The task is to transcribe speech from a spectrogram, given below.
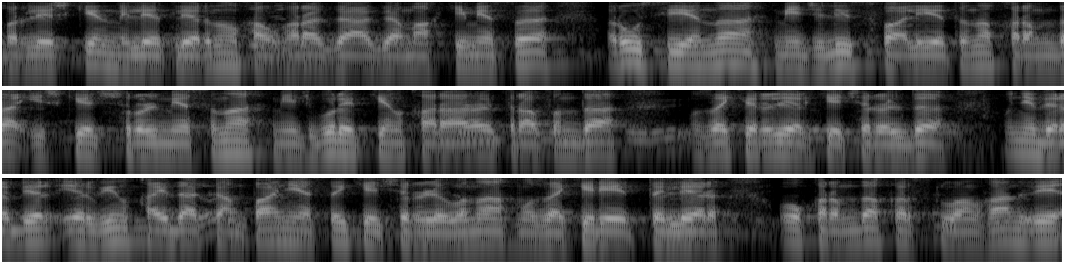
бірлешкен милетлерінің халқара Гага махкемесі Русияны меджлис фалиетіні Қырымда ішке түшірілмесіні мечбур еткен қарары трафында музакерлер кечірілді. Эрвин Қайда компаниясы кечірілуіні еттілер. Қырымда қырсыланған ве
